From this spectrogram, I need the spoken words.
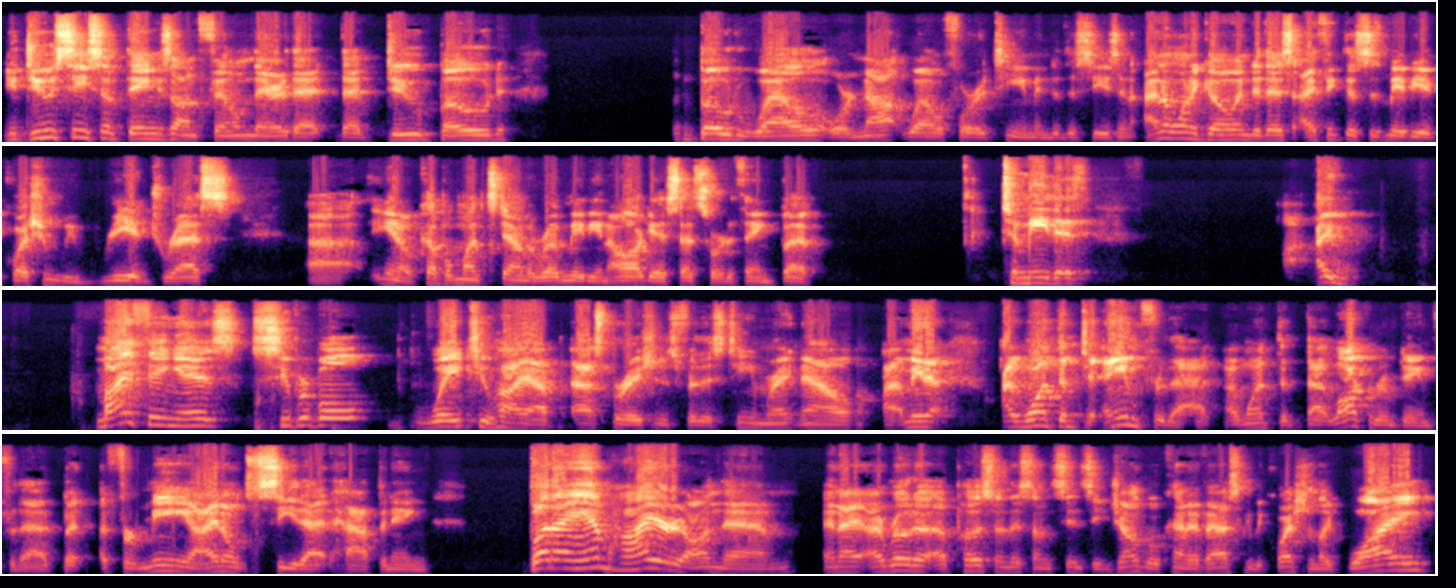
you do see some things on film there that that do bode bode well or not well for a team into the season. I don't want to go into this. I think this is maybe a question we readdress, uh, you know, a couple months down the road, maybe in August, that sort of thing. But to me, that I my thing is Super Bowl way too high aspirations for this team right now. I mean, I want them to aim for that. I want the, that locker room to aim for that. But for me, I don't see that happening. But I am higher on them, and I, I wrote a, a, post on this on Cincy Jungle, kind of asking the question like, why,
